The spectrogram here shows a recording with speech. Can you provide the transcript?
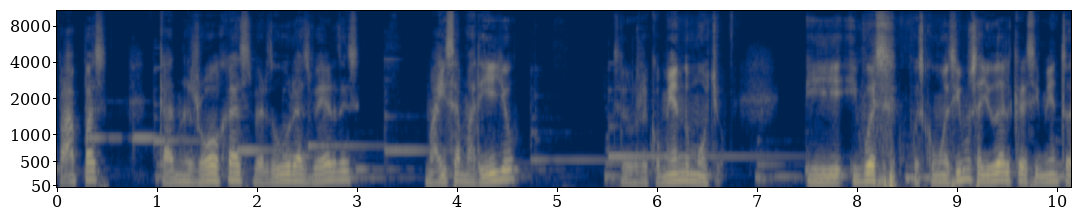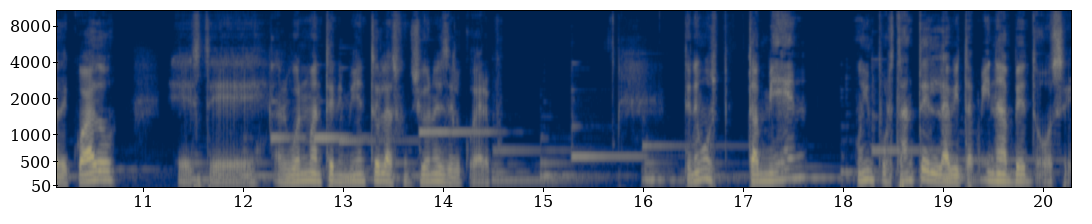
papas, carnes rojas, verduras verdes, maíz amarillo. Se los recomiendo mucho. Y, pues, pues como decimos, ayuda al crecimiento adecuado, este, al buen mantenimiento de las funciones del cuerpo. Tenemos también, muy importante, la vitamina B12.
